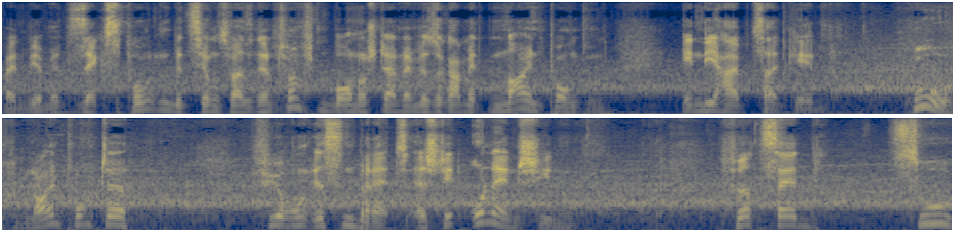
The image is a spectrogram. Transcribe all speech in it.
wenn wir mit sechs Punkten, beziehungsweise den fünften Bonusstern, wenn wir sogar mit neun Punkten in die Halbzeit gehen. Huh, neun Punkte Führung ist ein Brett. Es steht unentschieden. 14 zu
